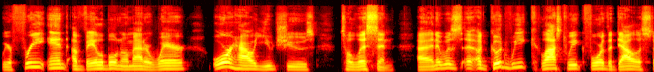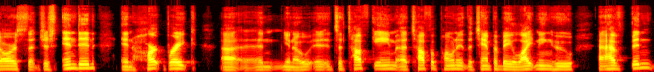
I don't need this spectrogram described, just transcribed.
We are free and available no matter where or how you choose to listen. Uh, and it was a good week last week for the Dallas Stars that just ended in heartbreak. Uh, and, you know, it's a tough game, a tough opponent, the Tampa Bay Lightning, who have been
